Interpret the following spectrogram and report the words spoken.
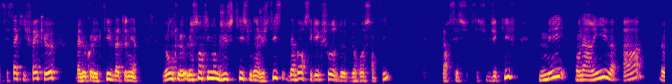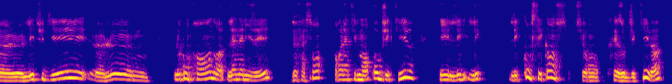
C'est ça qui fait que bah, le collectif va tenir. Donc le, sentiment de justice ou d'injustice, d'abord, c'est quelque chose de, ressenti. Alors c'est subjectif, mais on arrive à euh, l'étudier, euh, le, comprendre, l'analyser de façon relativement objective, et les, les, conséquences seront très objectives. Hein.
